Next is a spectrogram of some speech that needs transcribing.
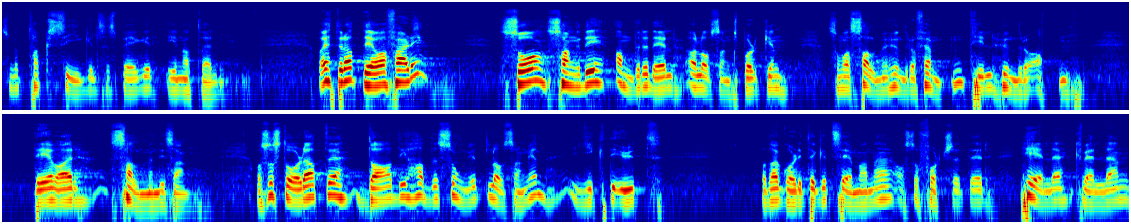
som et takksigelsesbeger i nattverden. Og etter at det var ferdig, så sang de andre del av lovsangsbolken, som var salme 115 til 118. Det var salmen de sang. Og så står det at eh, da de hadde sunget lovsangen, gikk de ut. Og da går de til Getsemane, og så fortsetter hele kvelden.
